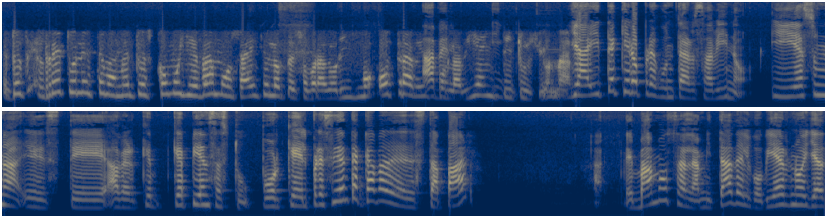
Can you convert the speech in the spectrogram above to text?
Entonces, el reto en este momento es cómo llevamos a ese López Obradorismo otra vez por la vía institucional. Y, ahí te quiero preguntar, Sabino, y es una, este, a ver, ¿qué, qué piensas tú? Porque el presidente acaba de destapar, eh, vamos a la mitad del gobierno, ya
